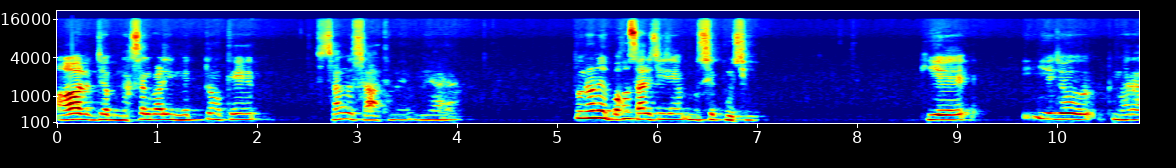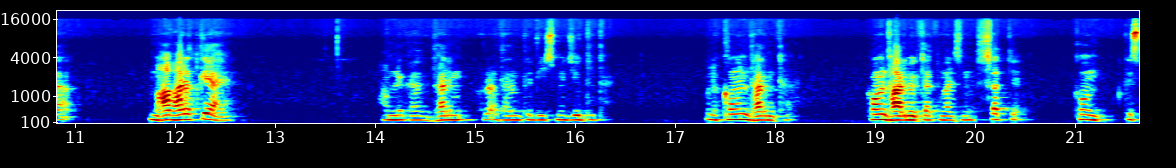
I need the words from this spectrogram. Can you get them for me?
और जब नक्सलवाड़ी मित्रों के संग साथ में मैं आया तो उन्होंने बहुत सारी चीज़ें मुझसे पूछी। कि ये ये जो तुम्हारा महाभारत क्या है? हमने कहा धर्म और अधर्म के बीच में युद्ध था। बोले, कौन धर्म था? कौन धार्मिक था तुम्हारे समय सत्य? कौन, किस,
